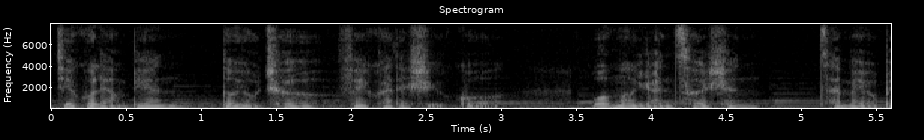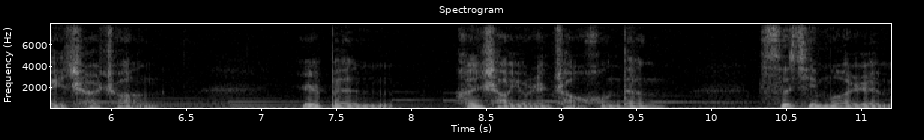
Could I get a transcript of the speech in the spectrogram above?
结果两边都有车飞快地驶过，我猛然侧身，才没有被车撞。日本很少有人闯红灯。司机默认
